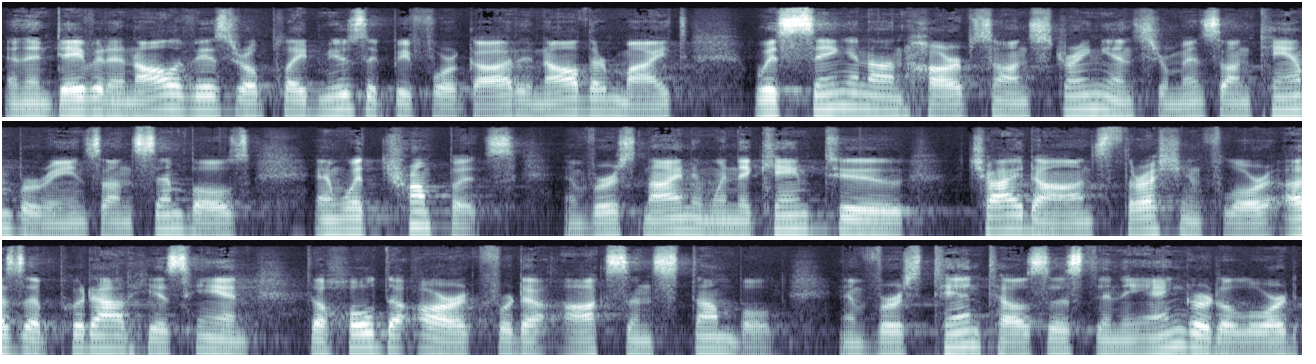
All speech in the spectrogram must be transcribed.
And then David and all of Israel played music before God in all their might, with singing on harps, on string instruments, on tambourines, on cymbals, and with trumpets. And verse 9, and when they came to Chidon's threshing floor, Uzzah put out his hand to hold the ark, for the oxen stumbled. And verse 10 tells us Then the anger of the Lord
